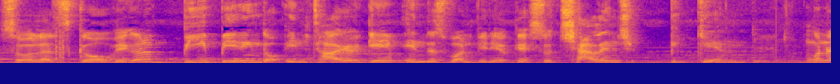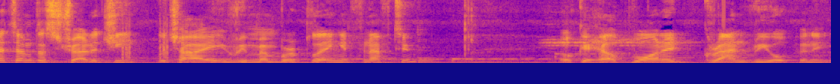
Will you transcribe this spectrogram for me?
So let's go. We're gonna be beating the entire game in this one video, okay? So challenge begin. I'm gonna attempt a strategy, which I remember playing in FNAF 2. Okay, help wanted, grand reopening.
